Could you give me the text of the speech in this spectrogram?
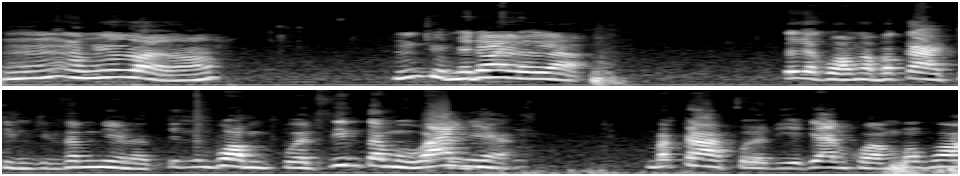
อืมอันนี้อร่อยเนาะอืมจุดไม่ได้เลยอะก็จะของกับปากกากินกินซ้ำนี่แหละกินพร้อมเปิดซิมแตะหมู่บ้านเนี่ยปากกาเปิดอีกยานของบ่พ่อ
